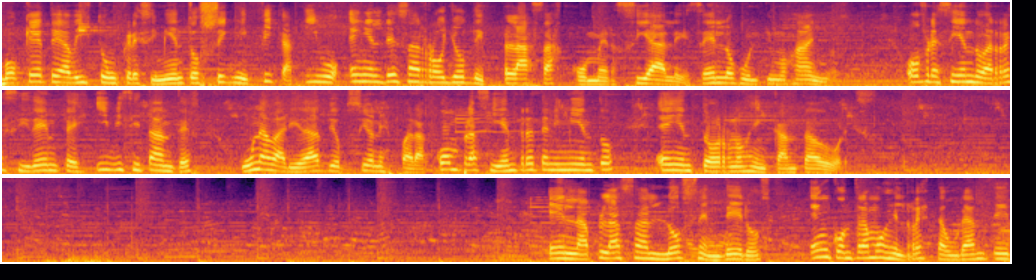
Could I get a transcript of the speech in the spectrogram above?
Boquete ha visto un crecimiento significativo en el desarrollo de plazas comerciales en los últimos años, ofreciendo a residentes y visitantes una variedad de opciones para compras y entretenimiento en entornos encantadores. En la plaza Los Senderos encontramos el restaurante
